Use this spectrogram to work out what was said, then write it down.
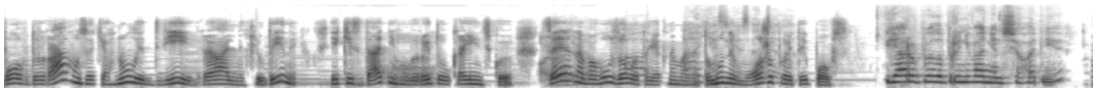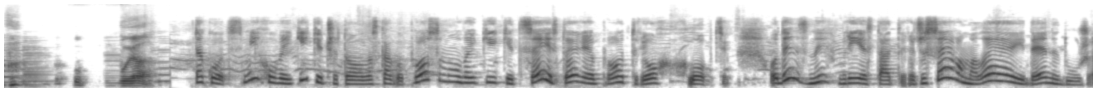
бо в дораму затягнули дві реальних людини, які здатні говорити українською. Це на вагу золота, як на мене, тому не можу пройти повз. Я робила бронювання на сьогодні. 뭐야? Так от, сміх у Вайкікі, чи то ласкаво просимо у Вайкікі, це історія про трьох хлопців. Один з них мріє стати режисером, але йде не дуже.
